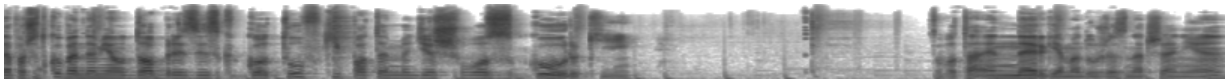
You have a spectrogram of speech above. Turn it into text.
Na początku będę miał dobry zysk gotówki, potem będzie szło z górki. Bo ta energia ma duże znaczenie.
